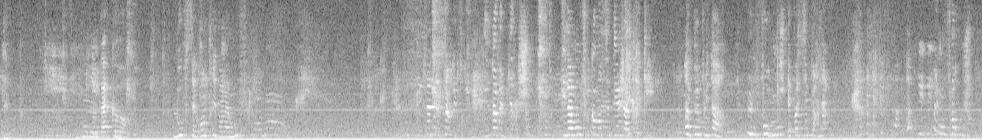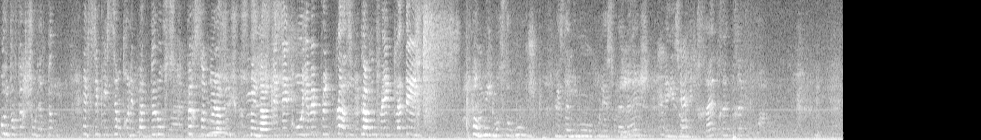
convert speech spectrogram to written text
Bon, d'accord. L'ours est rentré dans la moufle. Ils avaient bien chaud. Et la moufle commençait déjà à craquer. Un peu plus tard, une fourmi est passée par là. Elle avait froid. Une moufle rouge.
